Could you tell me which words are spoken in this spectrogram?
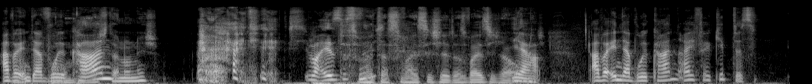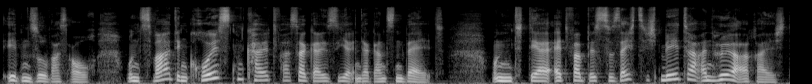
Aber in der Warum war ich da Vulkan, noch nicht? ich weiß es Das, nicht. das weiß ich ja, das weiß ich ja auch Ja, nicht. aber in der Vulkaneifel gibt es eben sowas auch. Und zwar den größten Kaltwassergeysir in der ganzen Welt. Und der etwa bis zu 60 Meter an Höhe erreicht.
